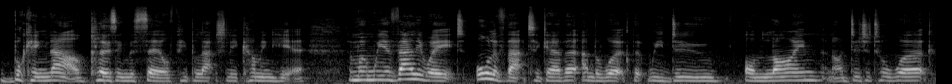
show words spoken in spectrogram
booking now, closing the sale, people actually coming here. And when we evaluate all of that together and the work that we do online and our digital work,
